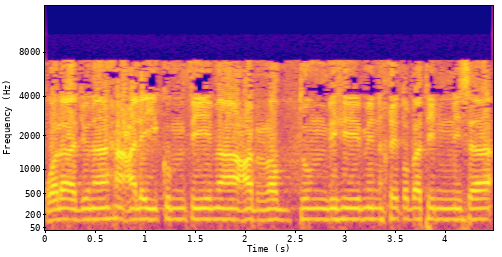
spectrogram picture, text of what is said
ولا جناح عليكم فيما عرضتم به من خطبة النساء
